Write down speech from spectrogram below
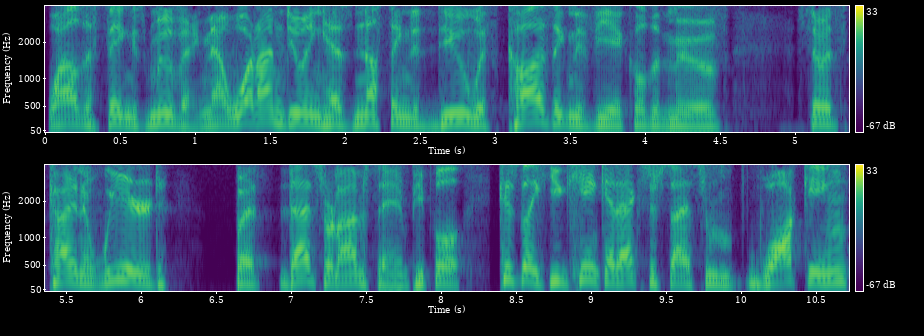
while the thing's moving. Now, what I'm doing has nothing to do with causing the vehicle to move. So it's kind of weird, but that's what I'm saying. People, because like you can't get exercise from walking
